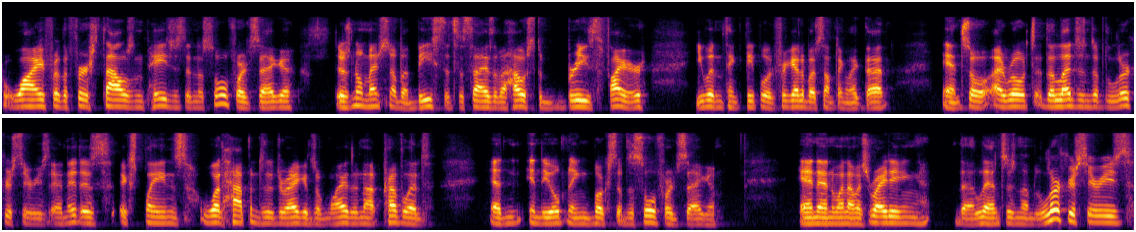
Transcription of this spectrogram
why, for the first thousand pages in the Soulforge saga, there's no mention of a beast that's the size of a house that breathes fire. You wouldn't think people would forget about something like that. And so I wrote the Legends of the Lurker series, and it is explains what happened to the dragons and why they're not prevalent in, in the opening books of the Soulforge saga. And then when I was writing the Legends of the Lurker series,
